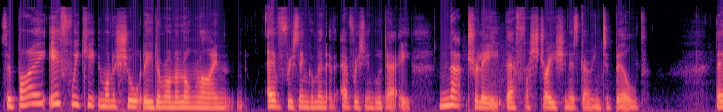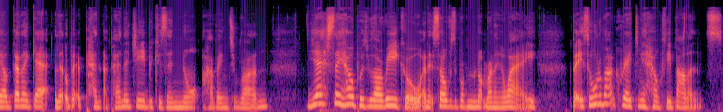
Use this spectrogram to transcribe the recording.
So by if we keep them on a short lead or on a long line every single minute of every single day, naturally their frustration is going to build. They are going to get a little bit of pent up energy because they're not having to run. Yes, they help us with our recall and it solves the problem of not running away, but it's all about creating a healthy balance.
